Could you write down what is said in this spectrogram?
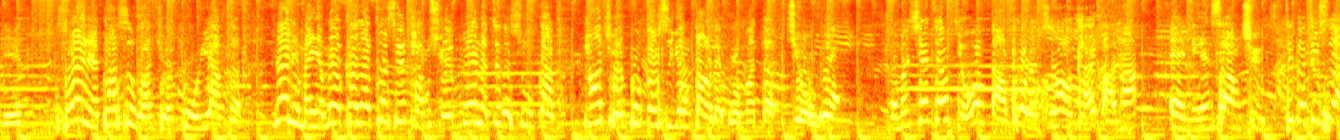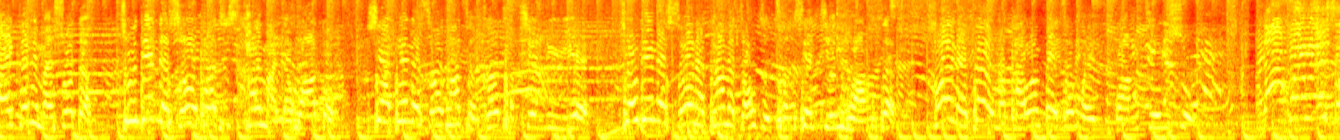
粘，所以呢它是完全不一样的。那你们有没有看到这些同学摸了这个树干，它全部都是用到了我们的酒瓮。我们先将酒瓮打破了之后，才把它哎粘上去。这个就是来跟你们说的，春天的时候它就是开满了花朵，夏天的时候它整棵呈现绿叶，秋天的时候呢它的种子呈现金黄色，所以呢在我们台湾被称为黄金树。来挥挥手，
